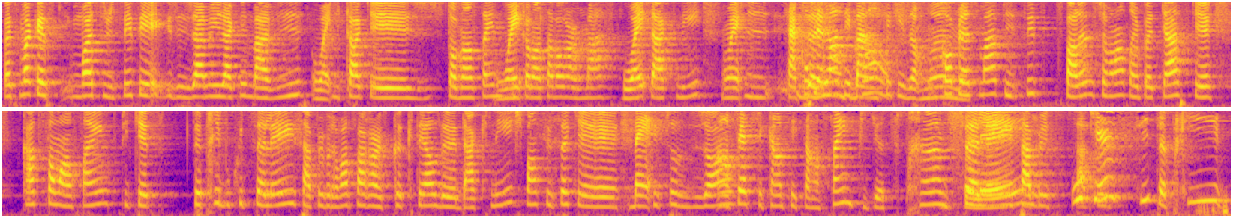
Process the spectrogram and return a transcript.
Parce que moi, que- moi, tu le sais, j'ai jamais eu d'acné de ma vie. Ouais. Puis quand que je tombe enceinte, Ouais. j'ai commencé à avoir un masque d'acné. Puis Ça a complètement débalancé tes hormones. Complètement. Puis tu parlais justement dans un podcast que quand tu tombes enceinte puis que tu as pris beaucoup de soleil, ça peut vraiment te faire un cocktail d'acné. Je pense que c'est ça que... Ben, quelque chose du genre. En fait, c'est quand tu es enceinte puis que tu prends du soleil, soleil. ça peut... Ou ça que peut- si tu as pris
